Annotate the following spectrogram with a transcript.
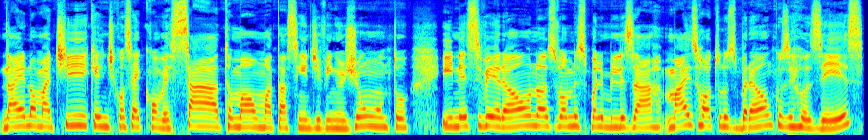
na Enomatic a gente consegue conversar, tomar uma tacinha de vinho junto. E nesse verão nós vamos disponibilizar mais rótulos brancos e rosés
